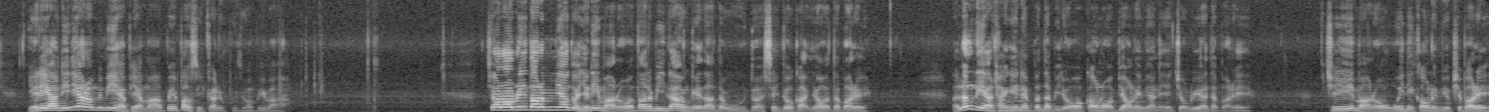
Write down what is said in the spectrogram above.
။ရေရရာအနေနဲ့ကတော့မိမိရဖျက်မှာပဲပေါက်စီကတ်လို့ပူဇော်ပေးပါ။ကျတော်ပရိသတ်သမီးများတို့ယနေ့မှာတော့တာသမီလက်အောင်ငယ်သားတဦးတို့စိတ်တော့ကရောက်ရတတ်ပါတယ်။အလုံနေရထိုင်ခင်းနဲ့ပတ်သက်ပြီးတော့ကောင်းတော့အပြောင်းလဲများနဲ့ကြုံတွေ့ရတတ်ပါတယ်။ခြေအေးမှာတော့ဝိတ်လေးကောင်းလေးမျိုးဖြစ်ပါတယ်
